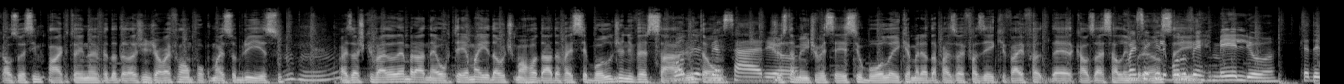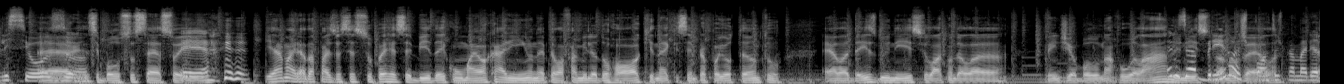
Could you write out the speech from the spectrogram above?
causou esse impacto aí na vida dela. A gente já vai falar um pouco mais sobre isso. Uhum. Mas acho que vale lembrar, né? O tema aí da última rodada vai ser bolo de aniversário. Bolo de então, aniversário. justamente vai ser esse o bolo aí que a Maria da Paz vai fazer, que vai é, causar essa Vai lembrança. ser aquele bolo aí. vermelho, que é delicioso. É, esse bolo sucesso aí. É. E a Maria da Paz vai ser super recebida aí com o maior carinho, né? Pela família do rock, né? Que sempre apoiou tanto ela desde o início, lá quando ela vendia bolo na rua, lá no Eles início abriram da as novela. portas pra Maria É.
